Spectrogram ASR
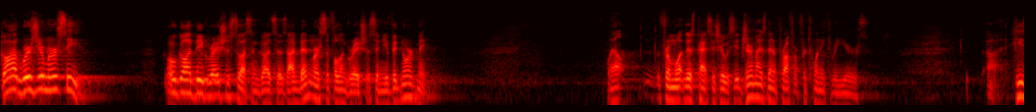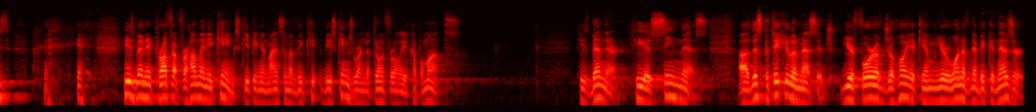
God, where's your mercy? Oh, God, be gracious to us. And God says, I've been merciful and gracious, and you've ignored me. Well, from what this passage here, we see Jeremiah's been a prophet for 23 years. Uh, he's, he's been a prophet for how many kings? Keeping in mind some of the, these kings were on the throne for only a couple months. He's been there. He has seen this. Uh, this particular message, year four of Jehoiakim, year one of Nebuchadnezzar.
